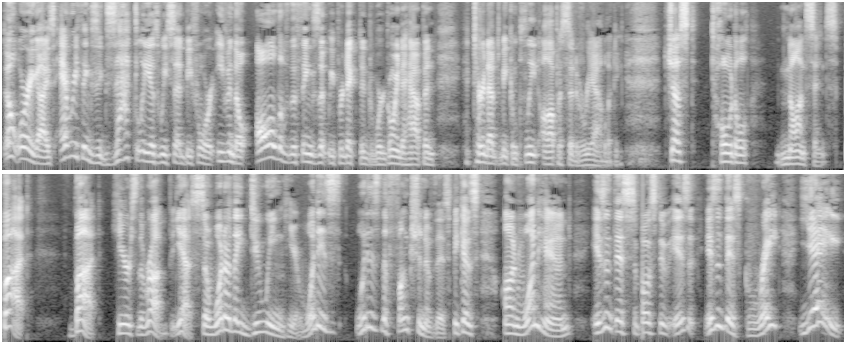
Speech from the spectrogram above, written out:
don't worry, guys, everything's exactly as we said before, even though all of the things that we predicted were going to happen turned out to be complete opposite of reality. Just total nonsense. But, but, here's the rub. Yes. So what are they doing here? What is what is the function of this? Because on one hand, isn't this supposed to isn't isn't this great? Yay!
